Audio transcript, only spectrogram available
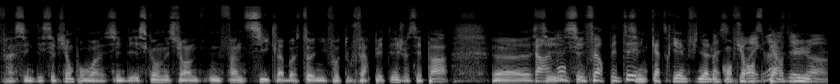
Enfin, c'est une déception pour moi. C'est Est-ce qu'on est sur un- une fin de cycle à Boston Il faut tout faire péter, je sais pas. Euh, Carrément c'est- tout c'est faire c'est péter. une quatrième finale Bah, de tu conférence perdue. déjà.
